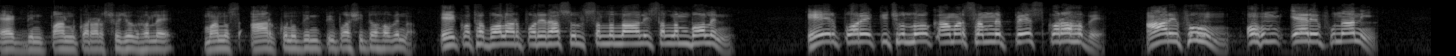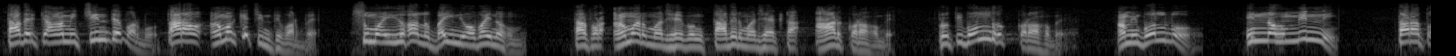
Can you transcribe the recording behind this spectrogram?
একদিন পান করার সুযোগ হলে মানুষ আর কোনোদিন পিপাসিত হবে না। এই কথা বলার পরে রাসুল সাল্লাহ আলি সাল্লাম বলেন, এরপরে কিছু লোক আমার সামনে পেশ করা হবে। আর ফুহুম ওহম এর ফুনানি তাদেরকে আমি চিনতে পারব, তারাও আমাকে চিনতে পারবে। সুমাই ইহাল বাইনি অবাইনহম তারপর আমার মাঝে এবং তাদের মাঝে একটা আড় করা হবে, প্রতিবন্ধক করা হবে। আমি বলব, ইন্নহম মিন্নি, তারা তো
